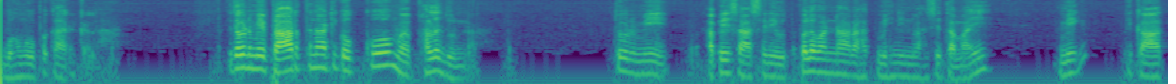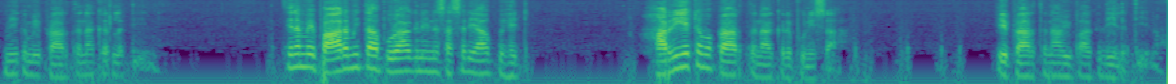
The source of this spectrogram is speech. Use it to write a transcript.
බොහොම උපකාර කළා. එතකොට මේ ප්‍රාර්ථනා ටික ඔක්කොම ඵල දුන්නා. එතකොට මේ අපේ ශාසනයේ උත්පලවන්නා රහත් මෙහිණින් වහන්සේ තමයි මේ එක ආත්මයක මේ ප්‍රාර්ථනා කරලා තියෙන්නේ. එහෙනම් මේ පාරමිතා පුරාගෙන ඉන්න සසරේ ආපු හැටි හරියටම ප්‍රාර්ථනා කරපු නිසා ඒ ප්‍රාර්ථනා විපාක දීලා තියෙනවා.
